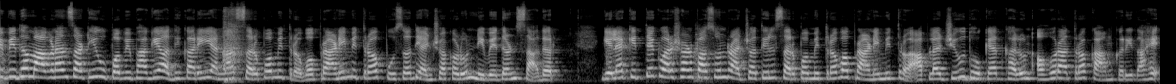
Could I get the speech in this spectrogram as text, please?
विविध मागण्यांसाठी उपविभागीय अधिकारी यांना सर्पमित्र व प्राणीमित्र पुसद यांच्याकडून निवेदन सादर. गेल्या कित्येक वर्षांपासून राज्यातील सर्पमित्र व प्राणीमित्र आपला जीव धोक्यात घालून अहोरात्र काम करीत आहेत.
